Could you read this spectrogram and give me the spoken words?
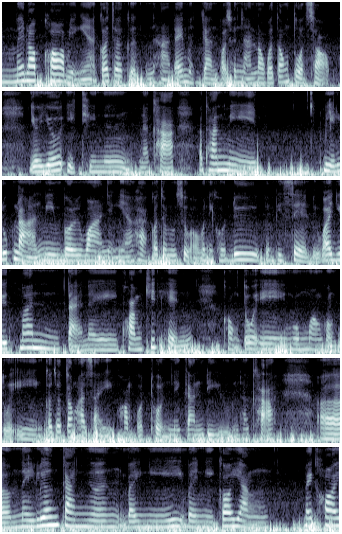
ำไม่รอบคอบอย่างเงี้ยก็จะเกิดปัญหาได้เหมือนกัน เพราะฉะนั้นเราก็ต้องตรวจสอบเยอะๆอีกทีนึงนะคะถ้าท่านมีมีลูกหลานมีบริวารอย่างเงี้ยค่ะ ก็จะรู้สึกว่าวันนี้เขาดื้อเป็นพิเศษ หรือว่ายึดมั่นแต่ในความคิดเห็นของตัวเอง มุมมองของตัวเอง ก็จะต้องอาศัยความอดทนในการดีลนะคะในเรื่องการเงินใบนี้ใบนี้ก็ยังไม่ค่อย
